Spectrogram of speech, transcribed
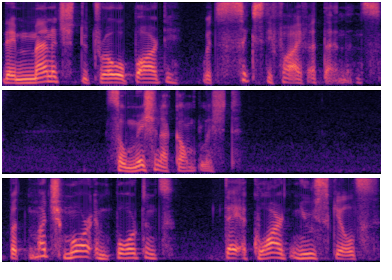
they managed to throw a party with 65 attendants. So mission accomplished. But much more important, they acquired new skills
